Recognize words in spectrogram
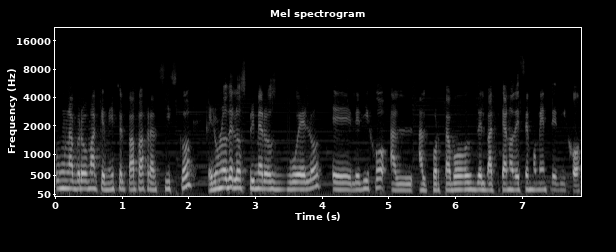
una broma que me hizo el Papa Francisco. En uno de los primeros vuelos eh, le dijo al, al portavoz del Vaticano de ese momento, le dijo,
